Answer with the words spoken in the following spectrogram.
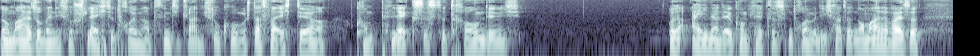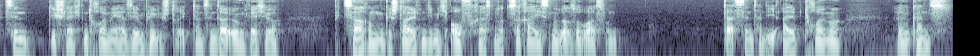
Normal, so wenn ich so schlechte Träume habe, sind die gar nicht so komisch. Das war echt der komplexeste Traum, den ich oder einer der komplexesten Träume, die ich hatte. Normalerweise sind die schlechten Träume eher simpel gestrickt. Dann sind da irgendwelche bizarren Gestalten, die mich auffressen oder zerreißen oder sowas. Und das sind dann die Albträume. Also ganz,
